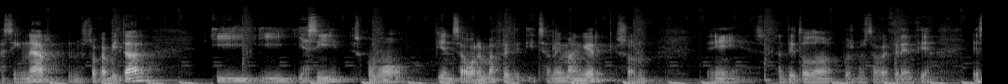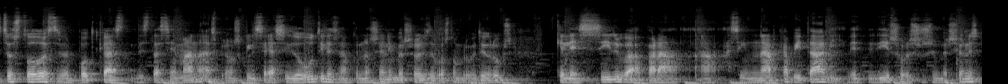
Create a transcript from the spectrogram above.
asignar nuestro capital y, así es como piensa Warren Buffett y Charlie Munger, que son ante todo pues nuestra referencia. Esto es todo, este es el podcast de esta semana. Esperemos que les haya sido útil, aunque no sean inversores de Boston Property Groups, que les sirva para asignar capital y decidir sobre sus inversiones,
